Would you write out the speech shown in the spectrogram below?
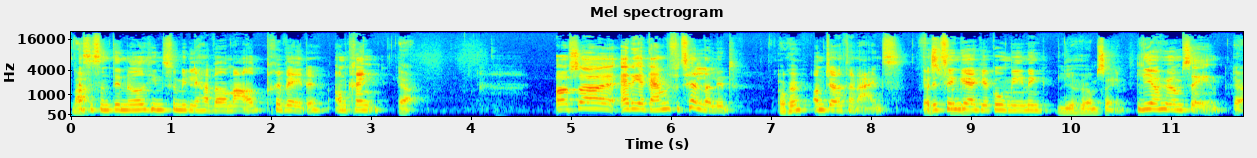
Nej. Altså sådan, det er noget, hendes familie har været meget private omkring. Ja. Og så er det, jeg gerne vil fortælle dig lidt Okay. om Jonathan Irons. For Ja, det tænker jeg giver god mening. Lige at høre om sagen. Lige at høre om sagen. Ja.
